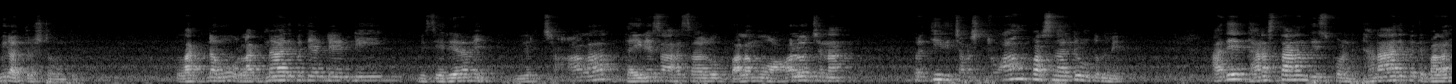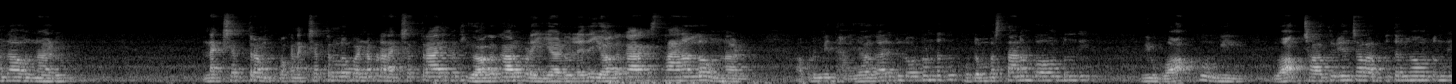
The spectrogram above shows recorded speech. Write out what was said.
మీరు అదృష్టవంతులు. లగ్నము లగ్నాధిపతి అంటే ఏంటి? మీ శరీరమే. మీరు చాలా ధైర్య సాహసాలు బలము ఆలోచన ప్రతిదీ చాలా స్ట్రాంగ్ పర్సనాలిటీ ఉంటుంది మీకు. అదే ధనస్థానం తీసుకోండి. ధనాధిపతి బలంగా ఉన్నాడు. నక్షత్రం ఒక నక్షత్రంలో పడినప్పుడు ఆ నక్షత్రాధిపతి యోగకారకుడు అయ్యాడు లేదా యోగకారక స్థానంలో ఉన్నాడు. అప్పుడు మీ ధనయోగానికి లోటు ఉండదు కుటుంబ స్థానం బాగుంటుంది. మీ వాక్ మీ వాక్ చాతుర్యం చాలా అద్భుతంగా ఉంటుంది.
